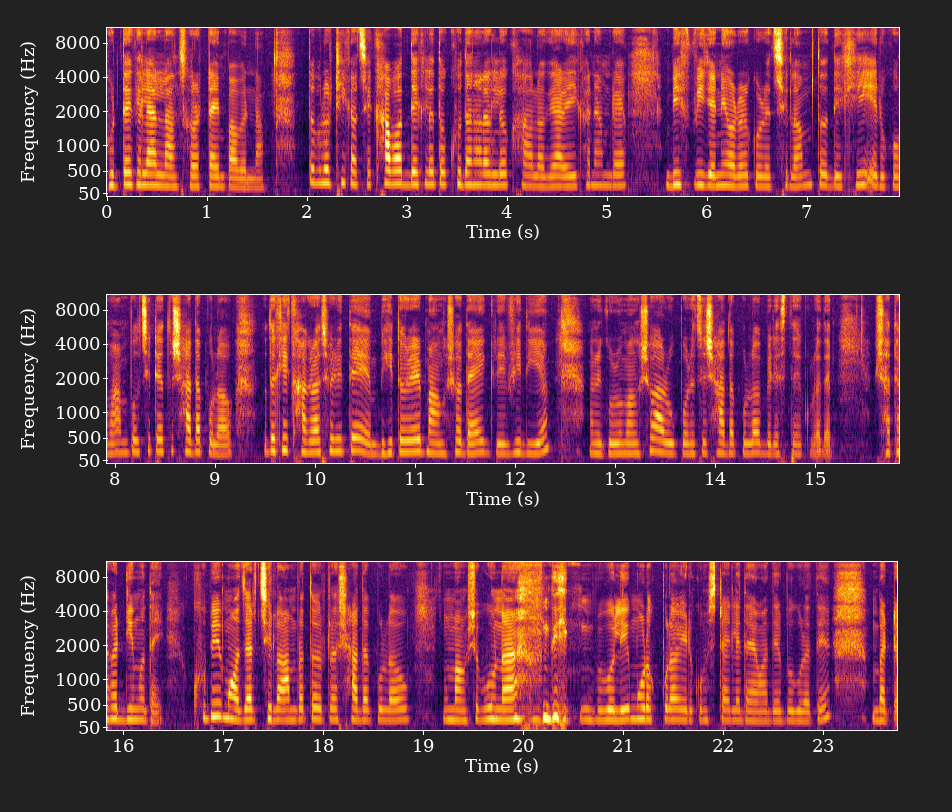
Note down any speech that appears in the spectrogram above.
ঘুরতে গেলে আর লাঞ্চ করার টাইম পাবেন না। তো বলল, ঠিক আছে, খাবার দেখলে তো ক্ষুধা না লাগলেও খাওয়া লাগে। আর এইখানে আমরা বিফ বিরিয়ানি অর্ডার করেছিলাম, তো দেখি এরকম। আমি বলছি, এটা তো সাদা পোলাও। তো দেখি খাগড়াছড়িতে ভিতরের মাংস দেয় গ্রেভি দিয়ে। মানে গরু মাংস আর উপরে হচ্ছে সাদা পোলাও বেরেস্তা দিয়ে করে দেয়। সাথে আবার ডিমও দেয়। খুবই মজার ছিল। আমরা তো ওটা সাদা পোলাও, মাংস ভুনা দিই বলি, মোরগ পোলাও এরকম স্টাইলে দেয় আমাদের বগুড়াতে। বাট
